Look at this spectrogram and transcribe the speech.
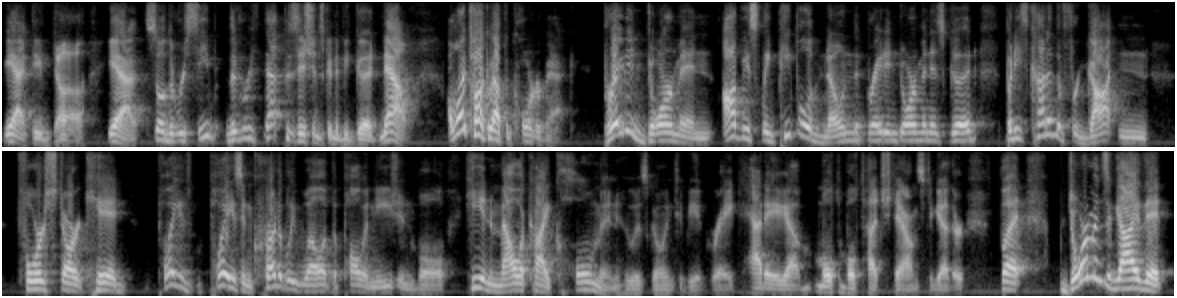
Yeah, dude, duh, yeah. So the receiver, the re- that position is going to be good. Now, I want to talk about the quarterback. Brayden Dorman, obviously, people have known that Brayden Dorman is good, but he's kind of the forgotten four star kid. Plays plays incredibly well at the Polynesian Bowl. He and Malachi Coleman, who is going to be a great, had a uh, multiple touchdowns together. But Dorman's a guy that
